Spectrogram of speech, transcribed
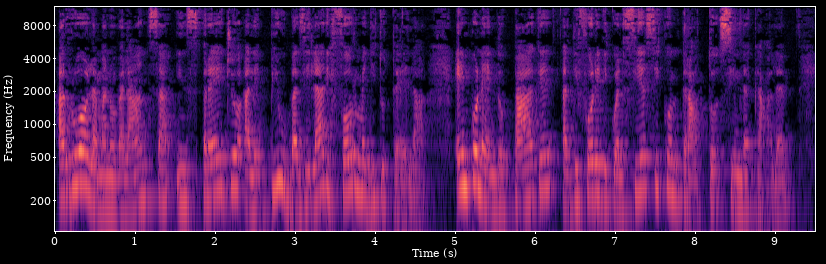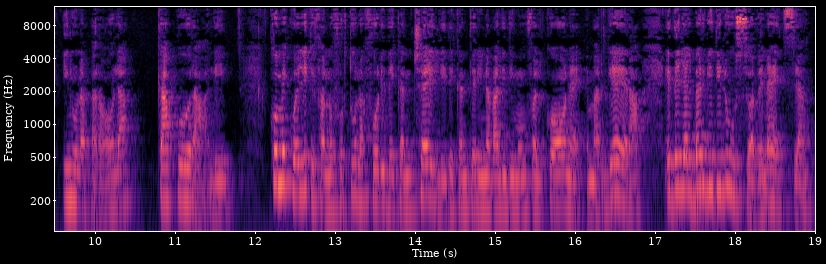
arruola manovalanza in spregio alle più basilari forme di tutela e imponendo paghe al di fuori di qualsiasi contratto sindacale. In una parola, caporali, come quelli che fanno fortuna fuori dai cancelli dei cantieri navali di Monfalcone e Marghera e degli alberghi di lusso a Venezia,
